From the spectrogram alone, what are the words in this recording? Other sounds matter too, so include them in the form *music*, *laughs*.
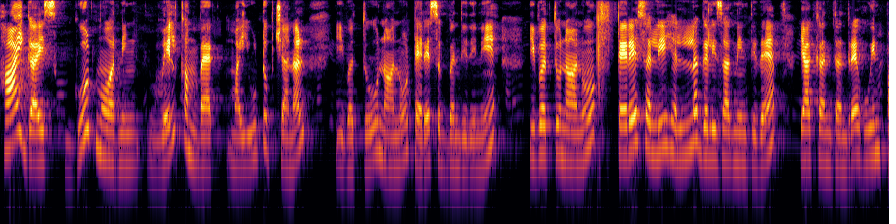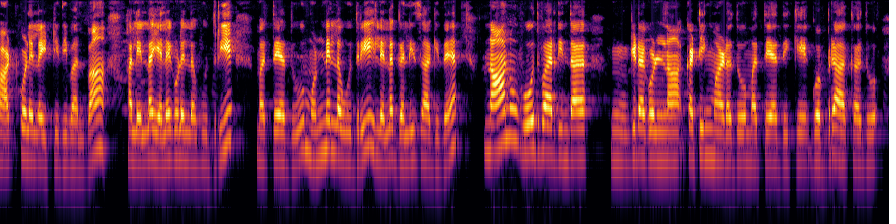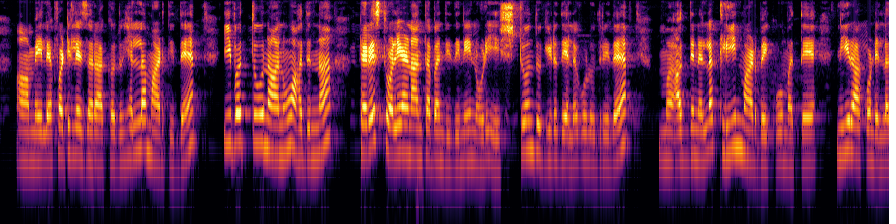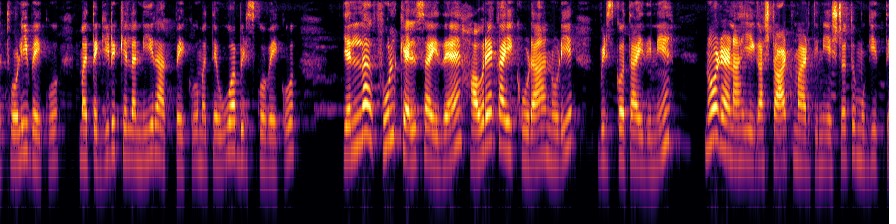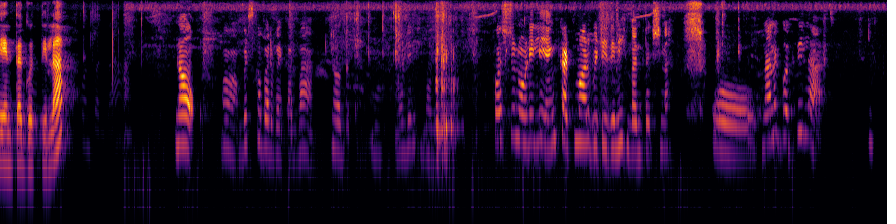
Hi guys good morning welcome back my YouTube channel ಇವತ್ತು ನಾನು ಟೆರೆಸ್ಗೆ ಬಂದಿದ್ದೀನಿ ಇವತ್ತು ನಾನು ಟೆರೇಸಲ್ಲಿ ಎಲ್ಲ ಗಲೀಜಾಗಿ ನಿಂತಿದೆ. ಯಾಕಂತಂದರೆ ಹೂವಿನ ಪಾಟ್ಗಳೆಲ್ಲ ಇಟ್ಟಿದ್ದೀವಲ್ವಾ ಅಲ್ಲೆಲ್ಲ ಎಲೆಗಳೆಲ್ಲ ಉದ್ರಿ, ಮತ್ತು ಅದು ಮಣ್ಣೆಲ್ಲ ಉದ್ರಿ ಇಲ್ಲೆಲ್ಲ ಗಲೀಜಾಗಿದೆ. ನಾನು ಹೋದ ವಾರದಿಂದ ಗಿಡಗಳನ್ನ ಕಟಿಂಗ್ ಮಾಡೋದು, ಮತ್ತು ಅದಕ್ಕೆ ಗೊಬ್ಬರ ಹಾಕೋದು, ಆಮೇಲೆ ಫರ್ಟಿಲೈಸರ್ ಹಾಕೋದು ಎಲ್ಲ ಮಾಡ್ತಿದ್ದೆ. ಇವತ್ತು ನಾನು ಅದನ್ನು ಟೆರೆಸ್ ತೊಳೆಯೋಣ ಅಂತ ಬಂದಿದ್ದೀನಿ. ನೋಡಿ ಎಷ್ಟೊಂದು ಗಿಡದ ಎಲೆಗಳು ಉದ್ರಿದೆ. ಮ ಅದನ್ನೆಲ್ಲ ಕ್ಲೀನ್ ಮಾಡಬೇಕು ಮತ್ತು ನೀರು ಹಾಕ್ಕೊಂಡೆಲ್ಲ ತೊಳಿಬೇಕು ಮತ್ತು ಗಿಡಕ್ಕೆಲ್ಲ ನೀರು ಹಾಕಬೇಕು ಮತ್ತು ಹೂವು ಬಿಡಿಸ್ಕೋಬೇಕು. ಎಲ್ಲ ಫುಲ್ ಕೆಲಸ ಇದೆ. ಅವರೆಕಾಯಿ ಕೂಡ ನೋಡಿ ಬಿಡಿಸ್ಕೋತಾ ಇದ್ದೀನಿ. ನೋಡೋಣ ಈಗ ಸ್ಟಾರ್ಟ್ ಮಾಡ್ತೀನಿ. ಎಷ್ಟೊತ್ತು ಮುಗಿಯುತ್ತೆ ಅಂತ ಗೊತ್ತಿಲ್ಲ. ನಾವು ಹಾಂ ಬಿಡ್ಸ್ಕೊ ಬರ್ಬೇಕಲ್ವಾ? ಹೌದು. ನೋಡಿ ಬಂದು ಫಸ್ಟ್ ನೋಡಿ ಇಲ್ಲಿ ಹೆಂಗ್ ಕಟ್ ಮಾಡಿಬಿಟ್ಟಿದ್ದೀನಿ ಬಂದ ತಕ್ಷಣ. ಓ. ನನಗೆ ಗೊತ್ತಿಲ್ಲ.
